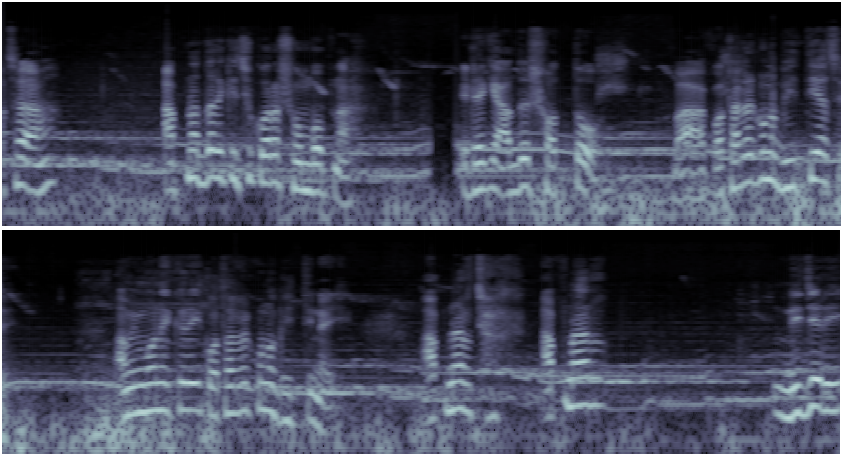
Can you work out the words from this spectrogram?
আচ্ছা আপনার দ্বারা কিছু করা সম্ভব না। এটা কি আদৌ সত্য বা কথাটার কোনো ভিত্তি আছে? আমি মনে করি এই কথাটার কোনো ভিত্তি নাই। আপনার আপনার নিজেরই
